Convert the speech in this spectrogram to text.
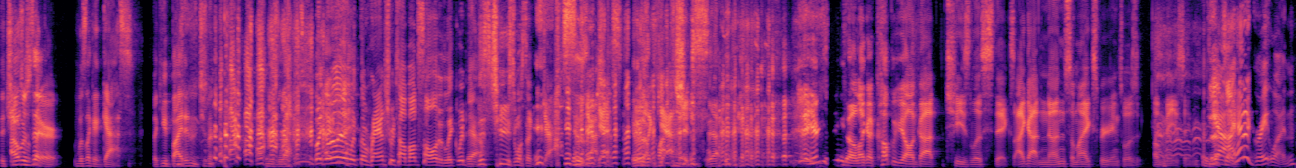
The cheese I was like a- there. Was like a gas. Like you'd bite it and the cheese went. it like earlier with the ranch we talked about solid and liquid. Yeah. This cheese was a gas. It was a gas. It It was was a a plastic. gaseous. Yeah. Here's the thing, though. Like a couple of y'all got cheeseless sticks. I got none, so my experience was amazing. That's yeah, I had a great one.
